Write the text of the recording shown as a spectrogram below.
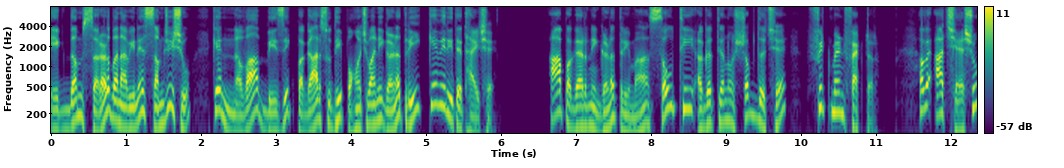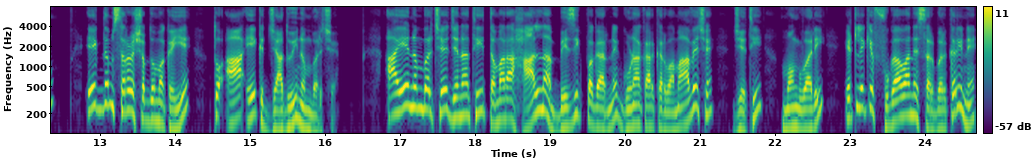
એકદમ સરળ બનાવીને સમજીશું કે નવા બેઝિક પગાર સુધી પહોંચવાની ગણતરી કેવી રીતે થાય છે. આ પગારની ગણતરીમાં સૌથી અગત્યનો શબ્દ છે ફિટમેન્ટ ફેક્ટર. હવે આ છે શું? એકદમ સરળ શબ્દોમાં કહીએ, તો આ એક જાદુઈ નંબર છે. આ એ નંબર છે જેનાથી તમારા હાલના બેઝિક પગારને ગુણાકાર કરવામાં આવે છે, જેથી મોંઘવારી એટલે કે ફુગાવાને સરભર કરીને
